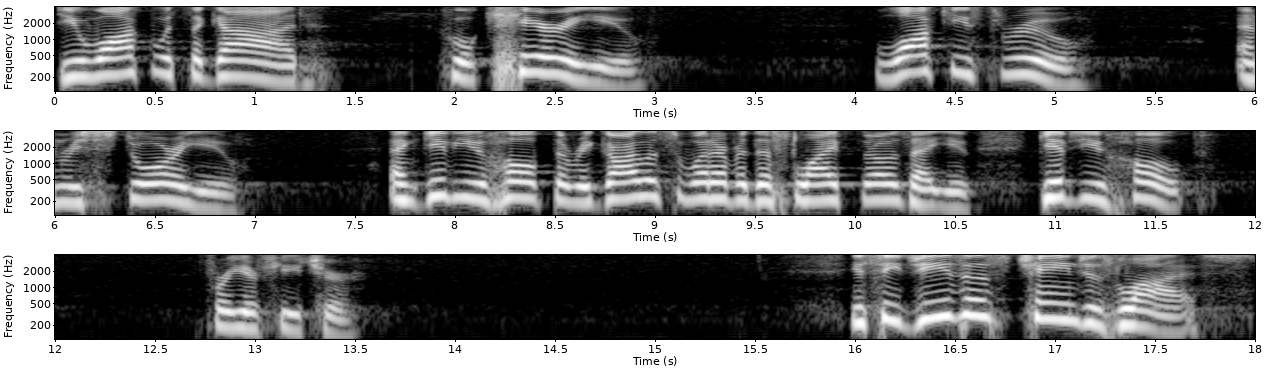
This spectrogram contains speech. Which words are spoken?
do you walk with the God who will carry you, walk you through, and restore you, and give you hope that regardless of whatever this life throws at you, gives you hope for your future? You see, Jesus changes lives.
